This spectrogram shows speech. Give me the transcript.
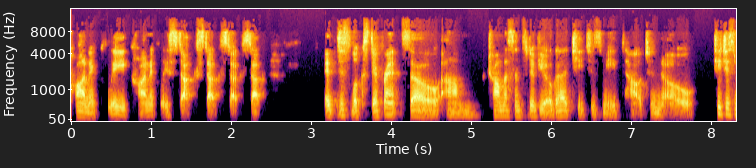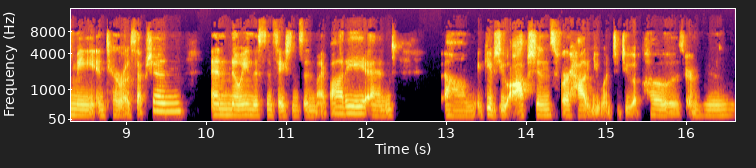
chronically chronically stuck stuck stuck stuck it just looks different. So um, trauma sensitive yoga teaches me how to know, teaches me interoception and knowing the sensations in my body. And um, it gives you options for how you want to do a pose or move.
